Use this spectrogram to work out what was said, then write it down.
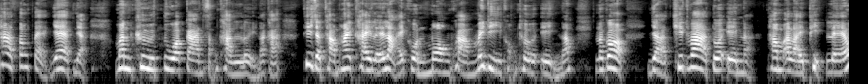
ชาติต้องแตกแยกเนี่ยมันคือตัวการสำคัญเลยนะคะ ที่จะทำให้ใครหลาย ๆ คนมองความไม่ดีของเธอเองนะแล้วก็อย่าคิดว่าตัวเองน่ะทำอะไรผิดแล้ว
